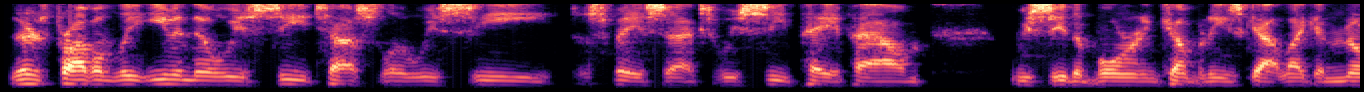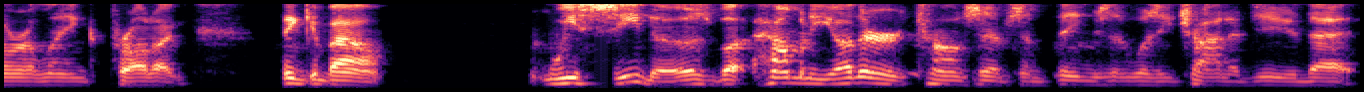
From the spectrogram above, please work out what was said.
there's probably even though we see Tesla, we see SpaceX, we see PayPal, we see the boring company's got like a Neuralink product. Think about we see those, but how many other concepts and things that was he trying to do that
